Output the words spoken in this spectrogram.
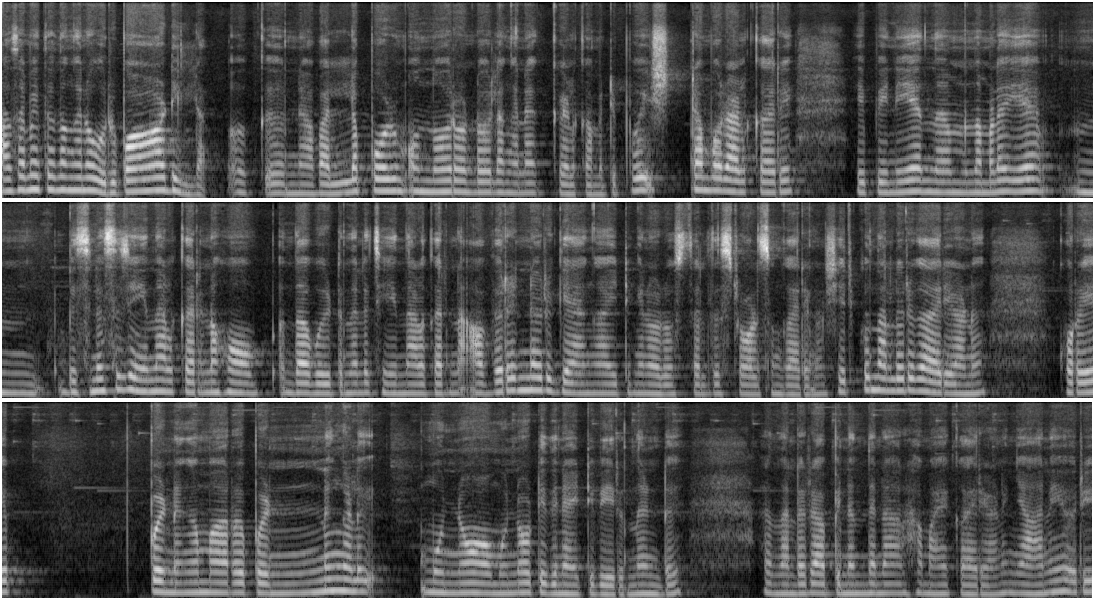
ആ സമയത്തൊന്നും അങ്ങനെ ഒരുപാടില്ല. പിന്നെ വല്ലപ്പോഴും ഒന്നോ രണ്ടോ അങ്ങനെ കേൾക്കാൻ പറ്റും. ഇപ്പോൾ ഇഷ്ടം പോലെ ആൾക്കാർ പിന്നെ നമ്മളെ ഈ ബിസിനസ് ചെയ്യുന്ന ആൾക്കാരനെ ഹോം എന്താ വീട്ടിൽ നിന്ന് ചെയ്യുന്ന ആൾക്കാരനെ അവർ തന്നെ ഒരു ഗ്യാങ് ആയിട്ട് ഇങ്ങനെ ഓരോ സ്ഥലത്ത് സ്റ്റോൾസും കാര്യങ്ങളും ശരിക്കും നല്ലൊരു കാര്യമാണ്. കുറേ പെണ്ണുങ്ങന്മാർ പെണ്ണുങ്ങൾ മുന്നോ മുന്നോട്ട് ഇതിനായിട്ട് വരുന്നുണ്ട്. നല്ലൊരു അഭിനന്ദനാർഹമായ കാര്യമാണ്. ഞാൻ ഒരു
